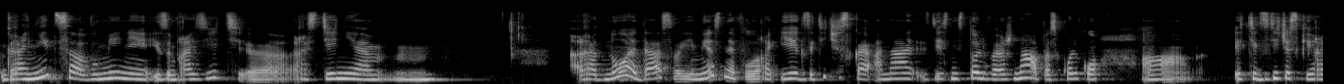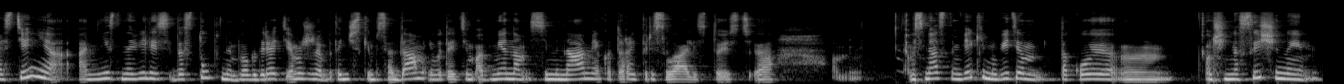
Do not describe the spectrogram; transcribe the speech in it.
граница в умении изобразить э, растение родное, да, своей местной флоры и экзотическое, она здесь не столь важна, поскольку а, эти экзотические растения, они становились доступны благодаря тем же ботаническим садам и вот этим обменам семенами, которые пересылались. То есть э, в XVIII веке мы видим такой очень насыщенный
